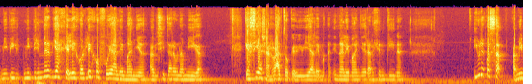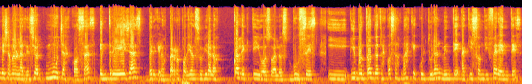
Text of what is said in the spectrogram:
Mi, primer viaje lejos, lejos fue a Alemania a visitar a una amiga que hacía ya rato que vivía en Alemania, era argentina. Y una cosa, a mí me llamaron la atención muchas cosas, entre ellas ver que los perros podían subir a los colectivos o a los buses y, un montón de otras cosas más que culturalmente aquí son diferentes.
